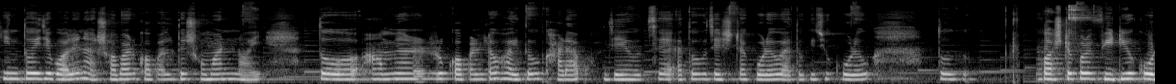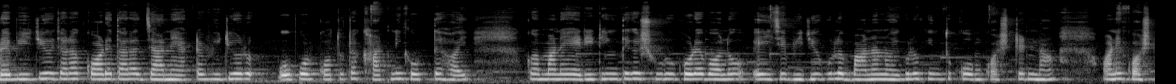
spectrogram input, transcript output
কিন্তু এই যে বলে না, সবার কপাল তো সমান নয়। তো আমার কপালটাও হয়তো খারাপ যে হচ্ছে এত চেষ্টা করেও, এত কিছু করেও। তো কষ্ট করে ভিডিও করে, ভিডিও যারা করে তারা জানে একটা ভিডিওর ওপর কতটা খাটনি করতে হয়। মানে এডিটিং থেকে শুরু করে বলো, এই যে ভিডিওগুলো বানানো, এগুলো কিন্তু কম কষ্টের না। অনেক কষ্ট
